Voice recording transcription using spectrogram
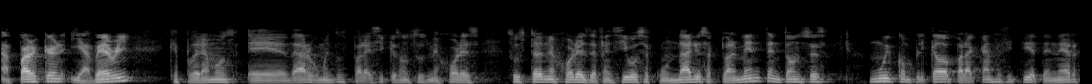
a Parker y a Berry, que podríamos eh, dar argumentos para decir que son sus mejores, sus tres mejores defensivos secundarios actualmente, entonces muy complicado para Kansas City detener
